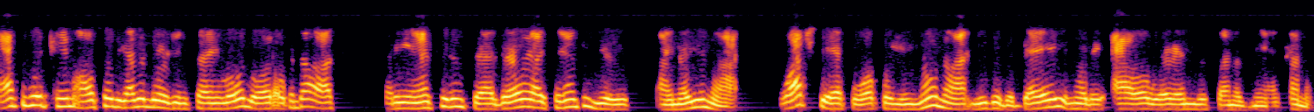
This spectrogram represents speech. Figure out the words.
Afterward came also the other virgins, saying, Lord, Lord, open to us. But he answered and said, Verily I say unto you, I know you not. Watch therefore, for you know not neither the day nor the hour wherein the Son of Man cometh.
